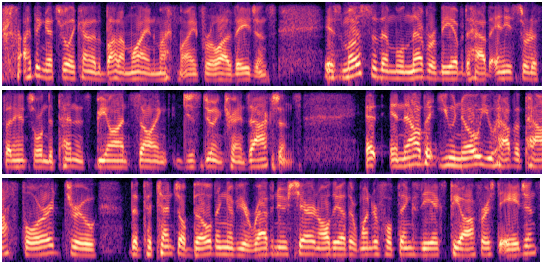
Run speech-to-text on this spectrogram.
I think that's really kind of the bottom line in my mind for a lot of agents is most of them will never be able to have any sort of financial independence beyond selling just doing transactions. and now that you know you have a path forward through the potential building of your revenue share and all the other wonderful things the EXP offers to agents,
